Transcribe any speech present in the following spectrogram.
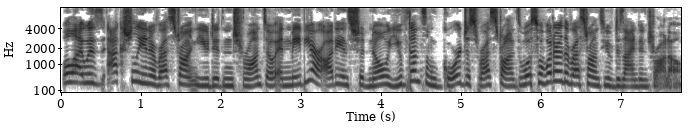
Well, I was actually in a restaurant you did in Toronto, and maybe our audience should know you've done some gorgeous restaurants. Well, so, what are the restaurants you've designed in Toronto?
